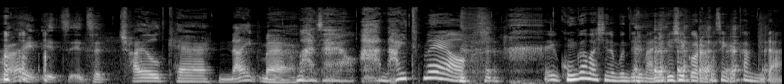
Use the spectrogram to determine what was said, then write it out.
right. It's it's a childcare nightmare. 맞아요. 아, nightmare. 이거 공감하시는 분들이 많이 계실 거라고 생각합니다.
